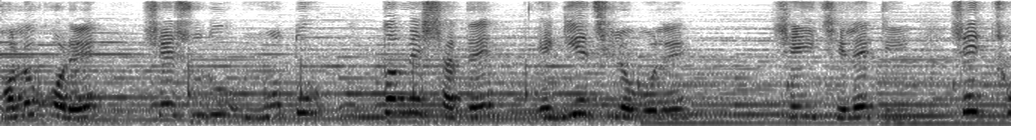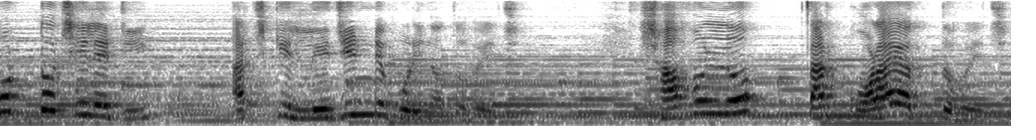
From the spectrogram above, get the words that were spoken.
ফলো করে, সে শুধু নতুন উদ্যমের সাথে এগিয়েছিল বলে সেই ছেলেটি, সেই ছোট্ট ছেলেটি আজকে লেজেন্ডে পরিণত হয়েছে। সাফল্য তার করায়ত্ত হয়েছে।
